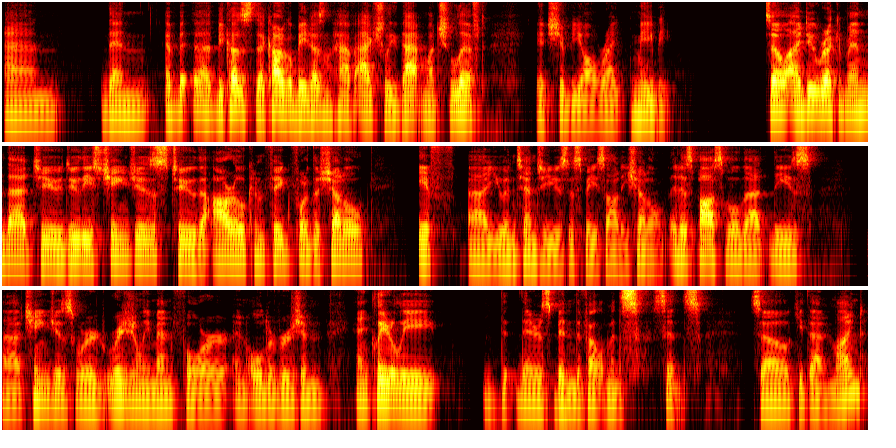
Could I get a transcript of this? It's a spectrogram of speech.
And then uh, uh, because the cargo bay doesn't have actually that much lift, it should be all right, maybe. So I do recommend that you do these changes to the RO config for the shuttle if uh, you intend to use the SpaceODY shuttle. It is possible that these uh, changes were originally meant for an older version, and clearly th there's been developments since. So keep that in mind.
